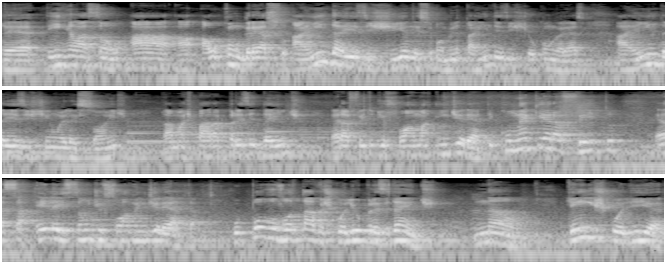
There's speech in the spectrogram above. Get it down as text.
é, em relação a, a, ao Congresso, ainda existia, nesse momento ainda existia o Congresso, ainda existiam eleições, tá? mas para presidente era feito de forma indireta. E como é que era feito essa eleição de forma indireta? O povo votava, escolhia o presidente? Não. Quem escolhia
